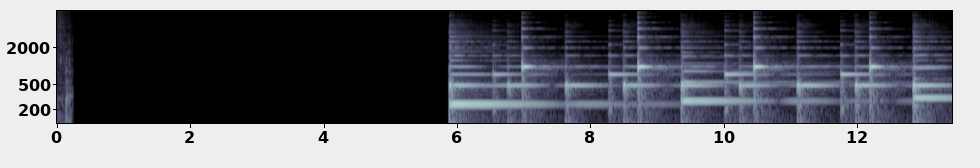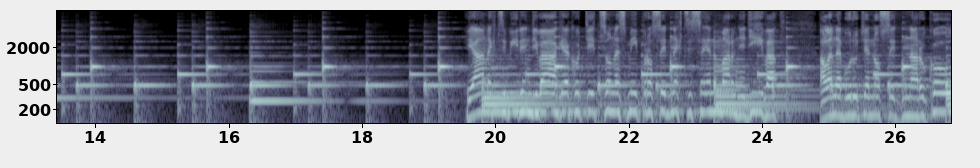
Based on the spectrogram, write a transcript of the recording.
Já nechci být jen divák jako ti, co nesmí prosit, nechci se jen marně dívat, ale nebudu tě nosit na rukou.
